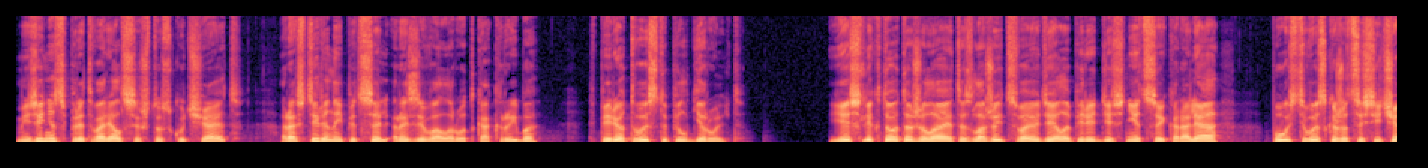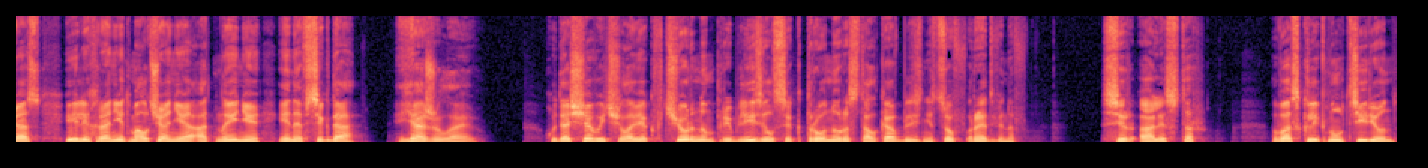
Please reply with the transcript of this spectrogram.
Мизинец притворялся, что скучает. Растерянный Пицель разевал рот, как рыба. Вперед выступил Герольд. «Если кто-то желает изложить свое дело перед десницей короля, пусть выскажется сейчас или хранит молчание отныне и навсегда. Я желаю». Худощавый человек в черном приблизился к трону, растолкав близнецов Редвинов. «Сир Алистер?» — воскликнул Тирион.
